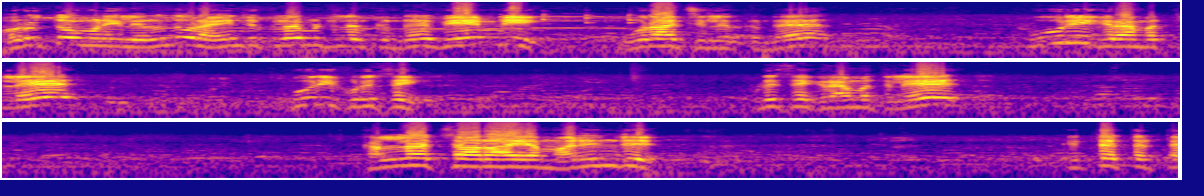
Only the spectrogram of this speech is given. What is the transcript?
மருத்துவமனையில் இருந்து ஒரு ஐந்து கிலோமீட்டர் இருக்கின்ற வேம்பி ஊராட்சியில் இருக்கின்ற பூரி கிராமத்திலே பூரி குடிசை குடிசை கிராமத்திலே கள்ளச்சாராயம் அறிந்து கிட்டத்தட்ட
